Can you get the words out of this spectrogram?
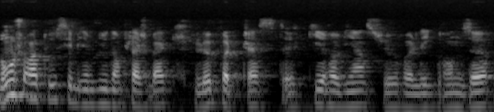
Bonjour à tous et bienvenue dans Flashback, le podcast qui revient sur les grandes heures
